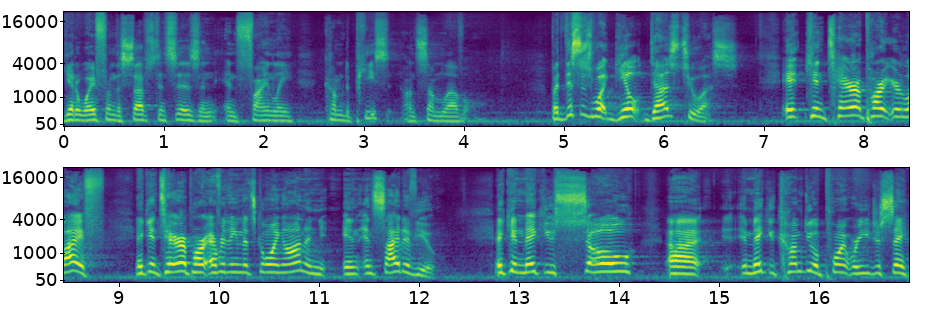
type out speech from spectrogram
get away from the substances and, and finally come to peace on some level. But this is what guilt does to us it can tear apart your life, it can tear apart everything that's going on in, in inside of you. It can make you so. Uh, it make you come to a point where you just say,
